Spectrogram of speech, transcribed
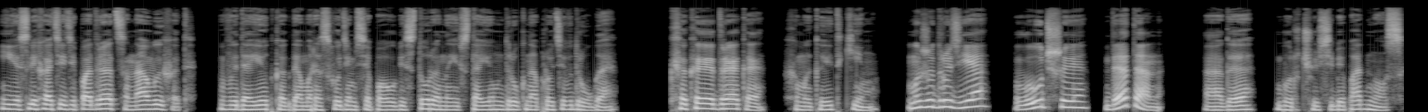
«Если хотите подраться, на выход», — выдает, когда мы расходимся по обе стороны и встаем друг напротив друга. «Какая драка?» — хмыкает Ким. «Мы же друзья, лучшие, да, Тан?» «Ага», — бурчу себе под нос.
